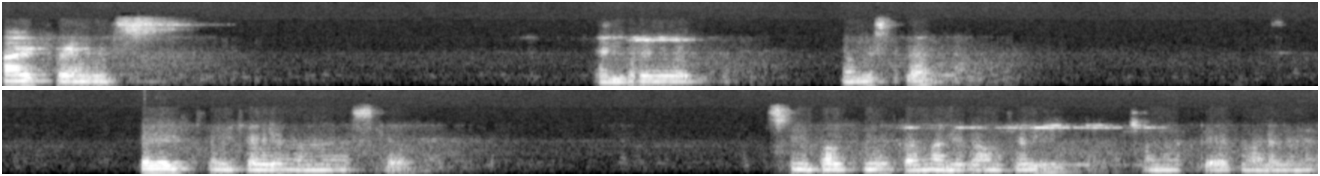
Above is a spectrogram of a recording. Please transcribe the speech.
ಹಾಯ್ ಫ್ರೆಂಡ್ಸ್ ಎಲ್ರಿಗೂ ನಮಸ್ತೆ ಫಿಲಿಪ್ ಅಂತೇಳಿ ನನ್ನ ಹೆಸರು ಸಿಂಪಲ್ ಫಿಲ್ ಕನ್ನಡಿಗ ಅಂತೇಳಿ ಚೆನ್ನಾಗಿ ಕ್ರಿಯೇಟ್ ಮಾಡಿದ್ದೀನಿ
